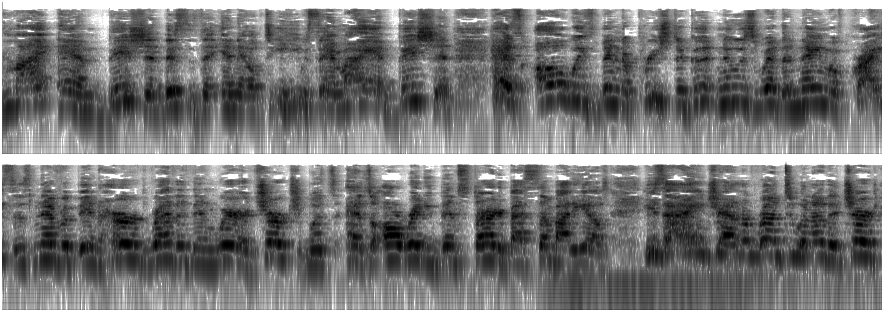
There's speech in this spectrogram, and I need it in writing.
my ambition, this is the NLT, he was saying, my ambition has always been to preach the good news where the name of Christ has never been heard rather than where a church was has already been started by somebody else. He said, I ain't trying to run to another church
